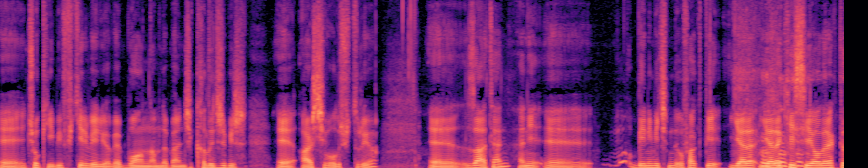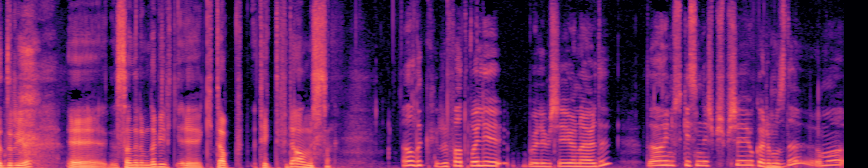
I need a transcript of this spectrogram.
e, çok iyi bir fikir veriyor ve bu anlamda bence kalıcı bir e, arşiv oluşturuyor. E, zaten hani e, benim içimde ufak bir yara, yara kesiği olarak da duruyor. E, sanırım da bir e, kitap teklifi de almışsın. Aldık. Rıfat Bali böyle bir şey önerdi. Daha henüz kesinleşmiş bir şey yok aramızda Hı. ama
